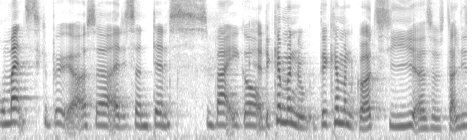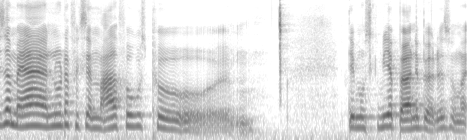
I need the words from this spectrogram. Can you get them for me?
romantiske bøger, og så er det sådan dens vej i går? Ja, det kan man, jo, det kan man godt sige. Altså, hvis der ligesom er, nu er der for eksempel meget fokus på, øh, det er måske mere børnebøger, som er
